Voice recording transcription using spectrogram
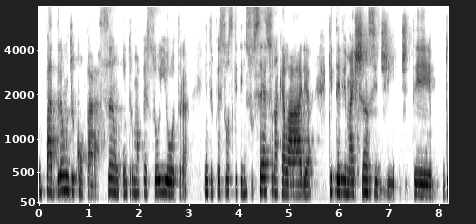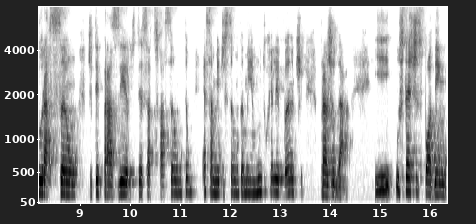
um padrão de comparação entre uma pessoa e outra, entre pessoas que têm sucesso naquela área, que teve mais chance de, de ter duração, de ter prazer, de ter satisfação. Então, essa medição também é muito relevante para ajudar. E os testes podem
